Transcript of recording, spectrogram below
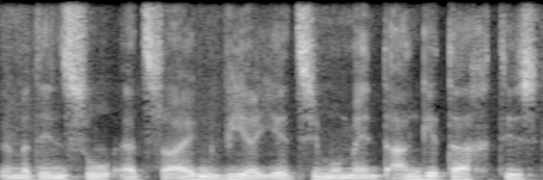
wenn wir den so erzeugen, wie er jetzt im Moment angedacht ist,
